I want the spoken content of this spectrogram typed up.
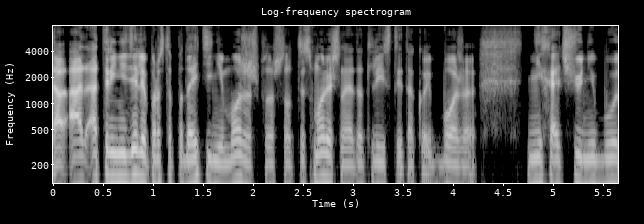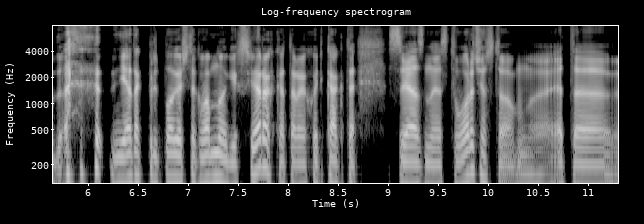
А, а, а три недели просто подойти не можешь, потому что ты смотришь на этот лист и такой, боже, не хочу, не буду. я так предполагаю, что так во многих сферах, которые хоть как-то связаны с творчеством, это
